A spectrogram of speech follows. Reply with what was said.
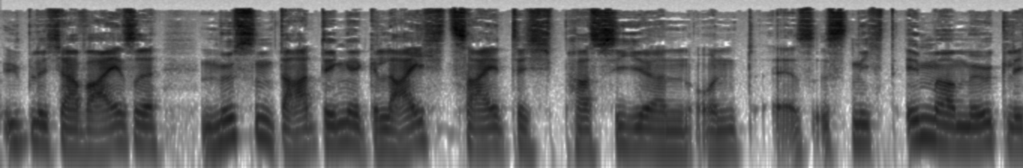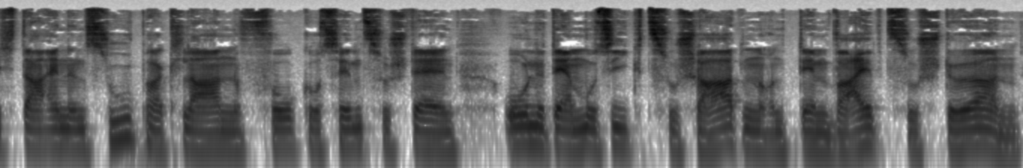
Üblicherweise müssen da Dinge gleichzeitig passieren und es ist nicht immer möglich, da einen super klaren Fokus hinzustellen, ohne der Musik zu schaden und dem Vibe zu stören.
